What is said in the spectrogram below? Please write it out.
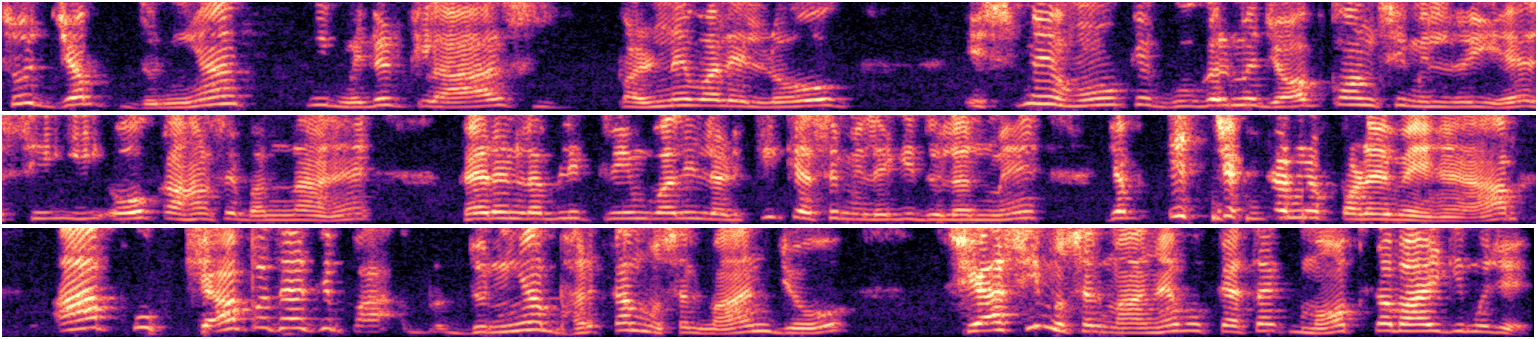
सो so, जब दुनिया की मिडिल क्लास पढ़ने वाले लोग इसमें हो कि गूगल में जॉब कौन सी मिल रही है? सीईओ e कहाँ से बनना है? फेयर एंड लवली क्रीम वाली लड़की कैसे मिलेगी दुल्हन में? जब इस चक्कर में पड़े हुए हैं आप आपको क्या पता कि दुनिया भर का मुसलमान जो सियासी मुसलमान है वो कहता है मौत कब आएगी मुझे?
